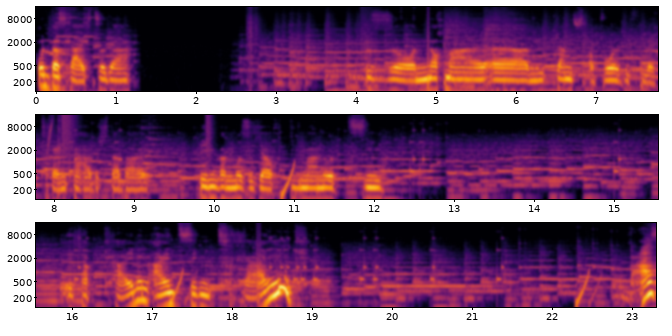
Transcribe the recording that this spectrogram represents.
Und das reicht sogar. So, nochmal ähm, ganz, obwohl, wie viele Tränke habe ich dabei? Irgendwann muss ich auch die mal nutzen. Ich habe keinen einzigen Trank. Was?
